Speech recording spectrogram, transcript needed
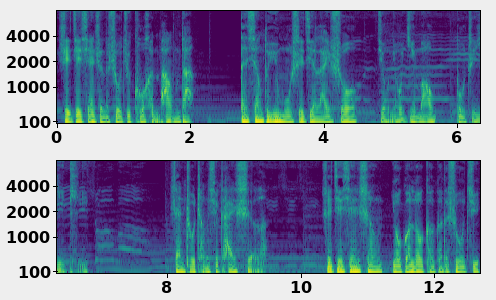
世界先生的数据库很庞大，但相对于母世界来说，九牛一毛，不值一提。删除程序开始了，世界先生有关洛可可的数据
